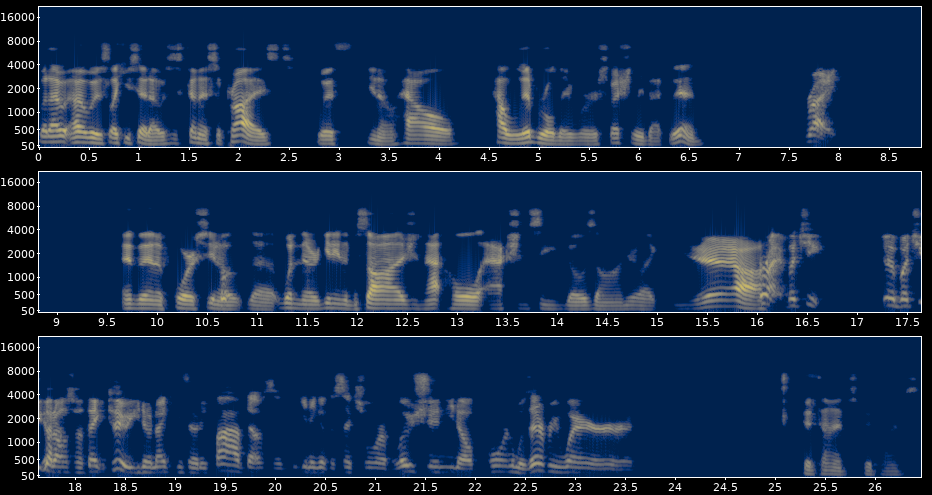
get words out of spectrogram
but I, I was like you said, I was just kind of surprised with you know how how liberal they were, especially back then. Right. And then of course, you know, the when they're getting the massage and that whole action scene goes on, you're like, yeah, Right, but you, but you got to also think too. You know, 1975. That was the beginning of the sexual revolution. You know, porn was everywhere. good times, good times.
